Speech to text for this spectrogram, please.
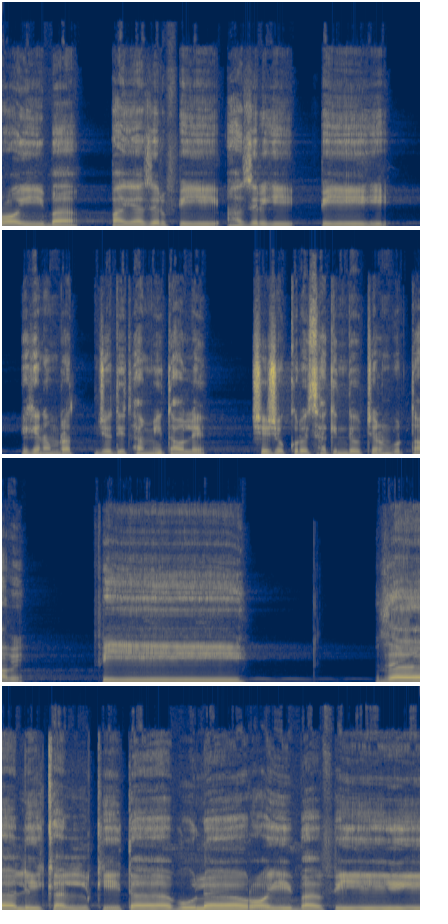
রইবা পায়াজের ফি হাজির হি ফিহি এখানে আমরা যদি থামি তাহলে শেষ অক্ষরে সাকিন দিয়ে উচ্চারণ করতে হবে ফি ذلك الكتاب لا ريب فيه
